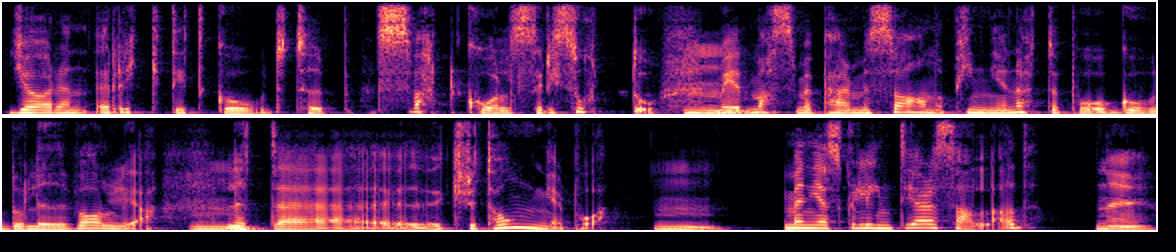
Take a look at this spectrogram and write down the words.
Gör en riktigt god typ svartkålsrisotto med massor med parmesan och pinjenötter på och god olivolja. Lite eh, krutonger på. Men jag skulle inte göra sallad. Nej.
